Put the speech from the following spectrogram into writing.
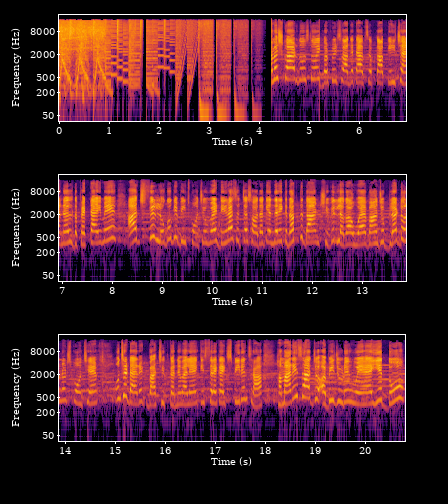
नमस्कार दोस्तों, एक बार फिर स्वागत है आप सबका आपके ही चैनल द फैक्ट आई में। आज फिर लोगों के बीच पहुँचे हुए हैं। डेरा सच्चा सौदा के अंदर एक रक्तदान शिविर लगा हुआ है, वहाँ जो ब्लड डोनर्स पहुँचे हैं, उनसे डायरेक्ट बातचीत करने वाले हैं किस तरह का एक्सपीरियंस रहा। हमारे साथ जो अभी जुड़े हुए हैं, ये दो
